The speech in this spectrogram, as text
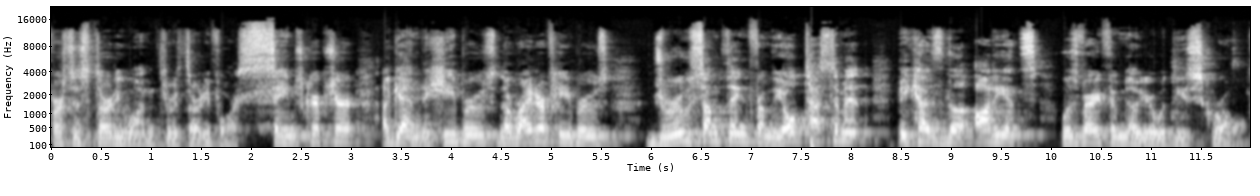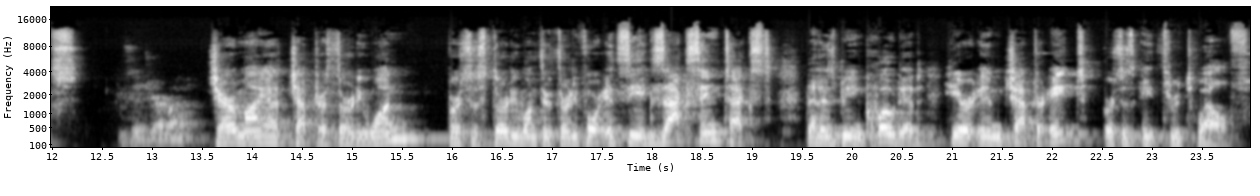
verses 31 through 34. Same scripture. Again, the Hebrews, the writer of Hebrews drew something from the Old Testament because the audience was very familiar with these scrolls. Jeremiah? Jeremiah chapter 31, verses 31 through 34. It's the exact same text that is being quoted here in chapter 8, verses 8 through 12.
